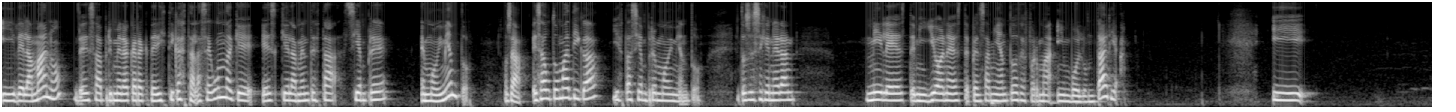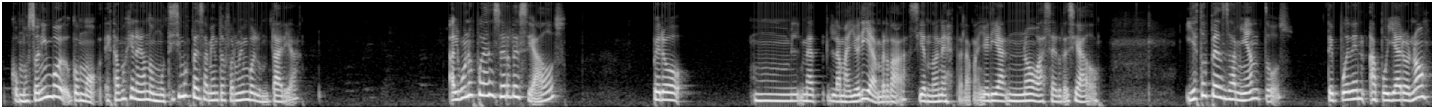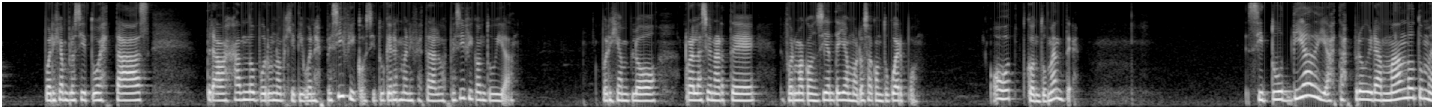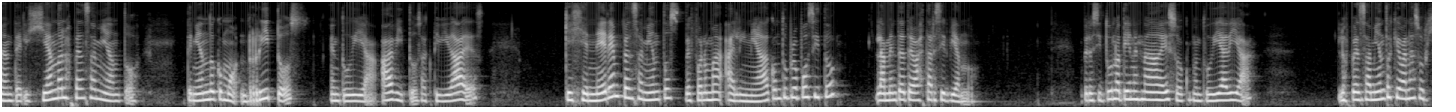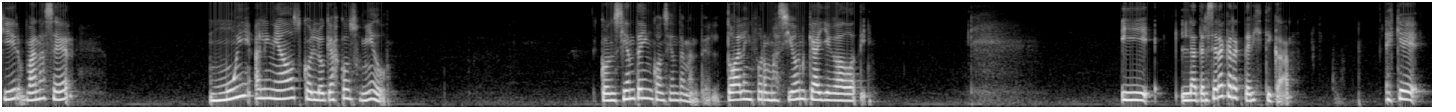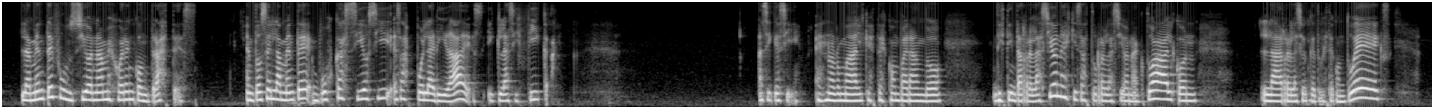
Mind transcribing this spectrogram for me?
Y de la mano de esa primera característica está la segunda, que es que la mente está siempre en movimiento. O sea, es automática y está siempre en movimiento. Entonces se generan miles de millones de pensamientos de forma involuntaria. Y como, son como estamos generando muchísimos pensamientos de forma involuntaria, algunos pueden ser deseados, pero mm, la mayoría, en verdad, siendo honesta, la mayoría no va a ser deseado. Y estos pensamientos te pueden apoyar o no. Por ejemplo, si tú estás trabajando por un objetivo en específico, si tú quieres manifestar algo específico en tu vida. Por ejemplo, relacionarte de forma consciente y amorosa con tu cuerpo o con tu mente. Si tú día a día estás programando tu mente, eligiendo los pensamientos, teniendo como ritos en tu día, hábitos, actividades, que generen pensamientos de forma alineada con tu propósito, la mente te va a estar sirviendo pero si tú no tienes nada de eso, como en tu día a día, los pensamientos que van a surgir van a ser muy alineados con lo que has consumido. Consciente e inconscientemente. Toda la información que ha llegado a ti. Y la tercera característica es que la mente funciona mejor en contrastes. Entonces la mente busca sí o sí esas polaridades y clasifica. Así que sí, es normal que estés comparando distintas relaciones, quizás tu relación actual con la relación que tuviste con tu ex,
